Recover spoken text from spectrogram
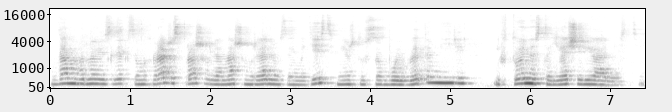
Недавно в одной из лекций Махараджа спрашивали о нашем реальном взаимодействии между собой в этом мире и в той настоящей реальности.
